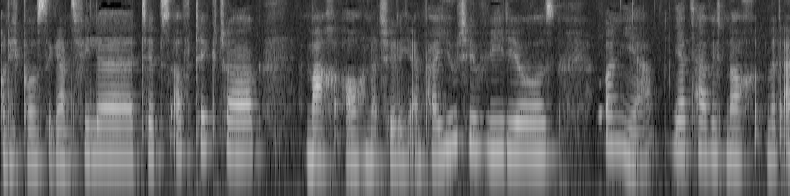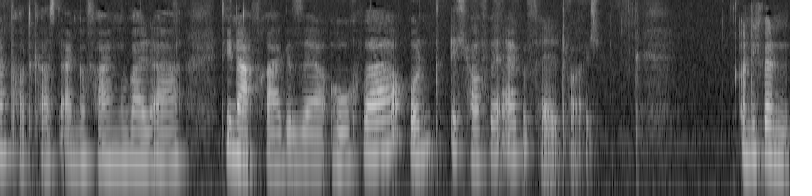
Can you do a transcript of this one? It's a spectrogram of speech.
Und ich poste ganz viele Tipps auf TikTok, mache auch natürlich ein paar YouTube-Videos. Und ja, jetzt habe ich noch mit einem Podcast angefangen, weil da die Nachfrage sehr hoch war und ich hoffe, er gefällt euch. Und ich bin,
